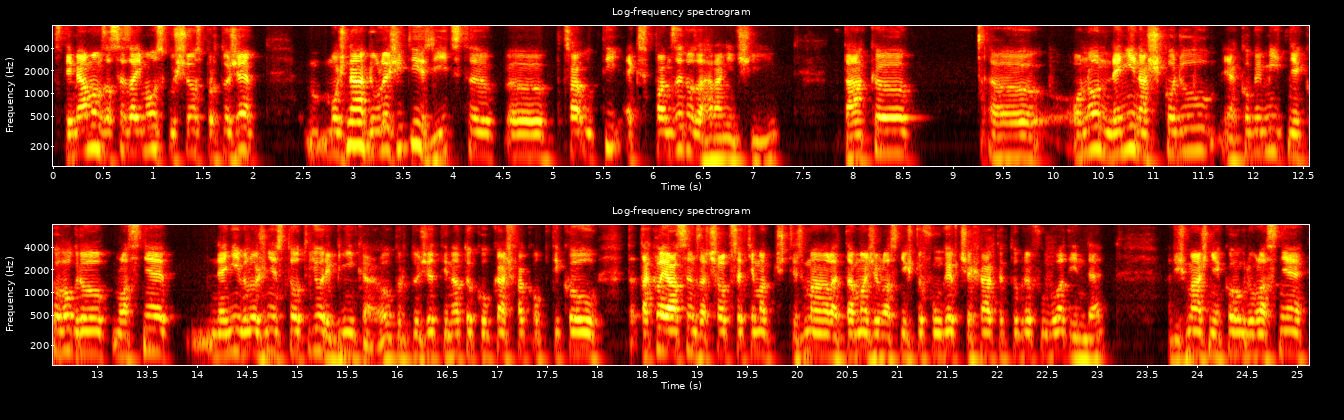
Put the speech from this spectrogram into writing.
s tím já mám zase zajímavou zkušenost, protože možná důležitý říct, eh, třeba u té expanze do zahraničí, tak ono není na škodu jakoby mít někoho, kdo vlastně není vyloženě z toho tvýho rybníka, jo? protože ty na to koukáš fakt optikou. Takhle já jsem začal před těma čtyřma letama, že vlastně, když to funguje v Čechách, tak to bude fungovat jinde. A když máš někoho, kdo vlastně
